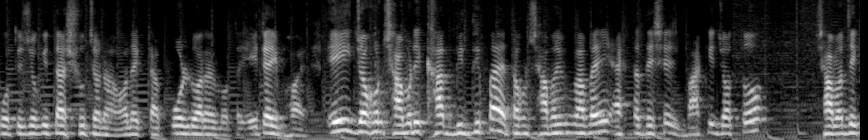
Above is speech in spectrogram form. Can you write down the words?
প্রতিযোগিতার সূচনা, অনেকটা কোল্ড ওয়ারের মতো, এটাই ভয়। এই যখন সামরিক খাত বৃদ্ধি পায়, তখন স্বাভাবিকভাবেই একটা দেশের বাকি যত সামাজিক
